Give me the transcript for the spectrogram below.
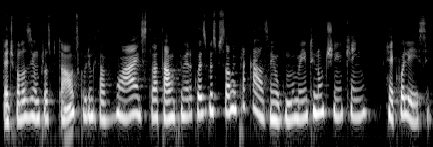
Então, tipo, elas iam para o hospital, descobriam que estavam com AIDS, tratavam a primeira coisa, mas precisavam ir para casa em algum momento e não tinha quem recolhesse.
